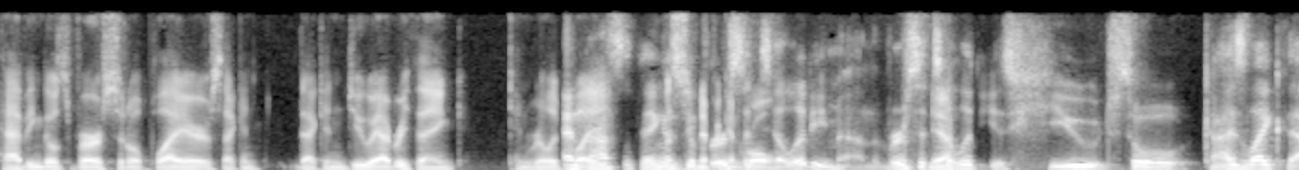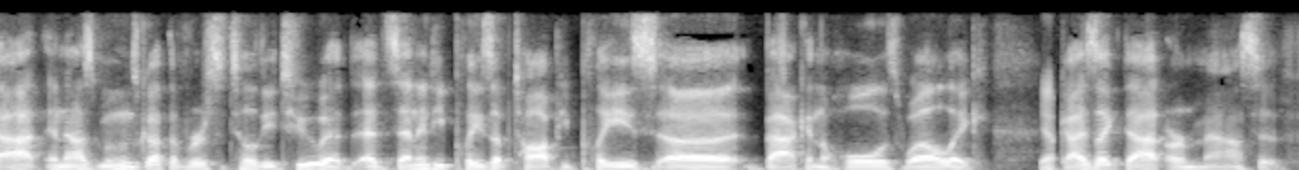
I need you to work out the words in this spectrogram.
having those versatile players that can that can do everything can really play. And that's the thing is the versatility, role. man. The versatility yeah. is huge. So guys like that, and Azmoun's got the versatility too. At at Zenit, he plays up top, he plays uh, back in the hole as well. Like yep. guys like that are massive,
